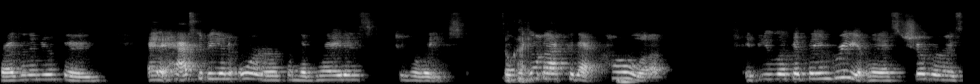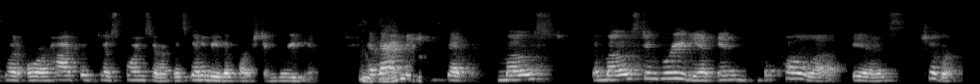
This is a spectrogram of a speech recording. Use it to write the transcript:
present in your food, and it has to be in order from the greatest to the least. So okay. if we go back to that cola, if you look at the ingredient list, sugar is what, or high fructose corn syrup is going to be the first ingredient. Okay. And that means that most, the most ingredient in the cola is sugar.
